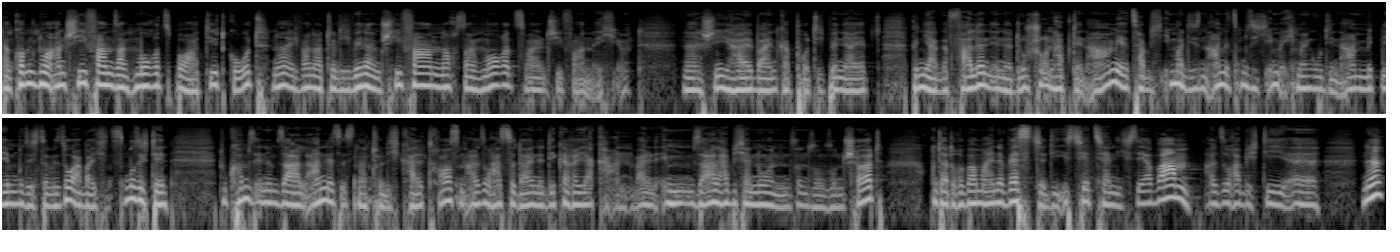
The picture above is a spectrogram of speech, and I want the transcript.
Dann kommt nur an Skifahren St. Moritz, boah, geht gut. Ne? Ich war natürlich weder im Skifahren noch St. Moritz, weil Skifahren ich. Ne, Skiheilbein kaputt. Ich bin ja jetzt, bin ja gefallen in der Dusche und habe den Arm. Jetzt habe ich immer diesen Arm. Jetzt muss ich immer, ich meine, gut, den Arm mitnehmen muss ich sowieso, aber jetzt muss ich den, du kommst in einem Saal an, es ist natürlich kalt draußen, also hast du deine dickere Jacke an, weil im Saal habe ich ja nur so, so, so ein Shirt und darüber meine Weste. Die ist jetzt ja nicht sehr warm, also habe ich die, äh, ne,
